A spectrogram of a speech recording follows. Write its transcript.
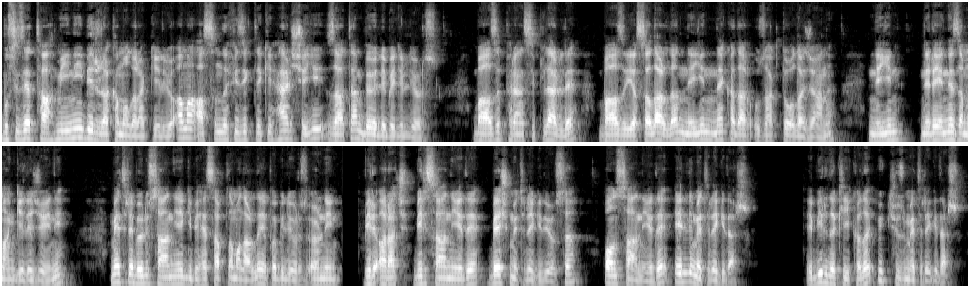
Bu size tahmini bir rakam olarak geliyor ama aslında fizikteki her şeyi zaten böyle belirliyoruz. Bazı prensiplerle, bazı yasalarla neyin ne kadar uzakta olacağını, neyin nereye ne zaman geleceğini metre bölü saniye gibi hesaplamalarla yapabiliyoruz. Örneğin bir araç 1 saniyede 5 metre gidiyorsa 10 saniyede 50 metre gider. E 1 dakikada 300 metre gider.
